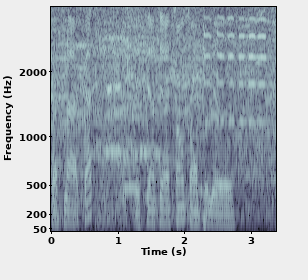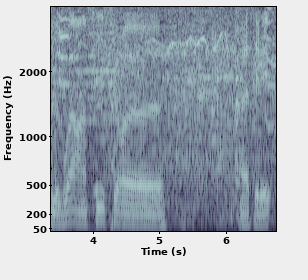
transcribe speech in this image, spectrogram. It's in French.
à plat à 4. Et c'est intéressant on peut le, le voir ainsi sur euh, à la télé.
